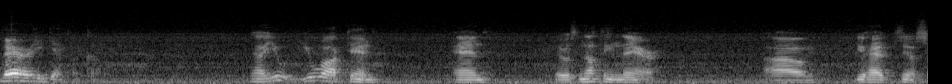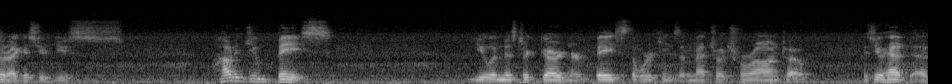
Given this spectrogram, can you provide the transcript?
Very difficult. Now you you walked in, and there was nothing there. Um, you had you know sort of I guess you you. How did you base? You and Mr. Gardner base the workings of Metro Toronto, because you had a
